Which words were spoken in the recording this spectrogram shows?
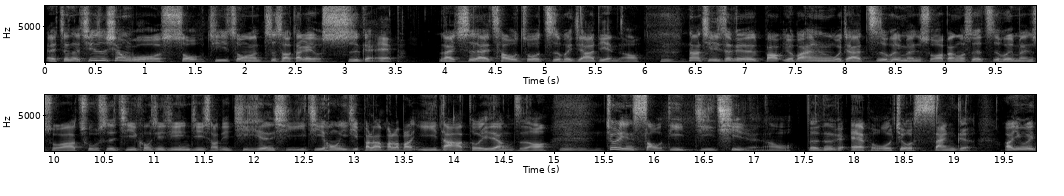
哎，真的，其实像我手机中啊，至少大概有十个 app。来是来操作智慧家电的哦，嗯，那其实这个包有包含我家智慧门锁啊，办公室的智慧门锁啊，除湿机、空气净化机、扫地机器人、洗衣机、烘衣机，巴拉巴拉巴拉一大堆这样子哦，嗯，就连扫地机器人啊的那个 app 我就有三个。啊，因为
